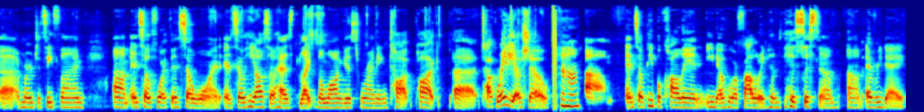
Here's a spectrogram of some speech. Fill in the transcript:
uh, emergency fund um, and so forth and so on. And so he also has like the longest running talk pod, uh, talk radio show. Uh-huh. Um, and so people call in, you know, who are following him his system um, every day,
